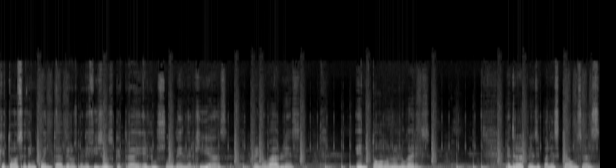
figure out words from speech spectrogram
que todos se den cuenta de los beneficios que trae el uso de energías renovables en todos los lugares. Entre las principales causas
